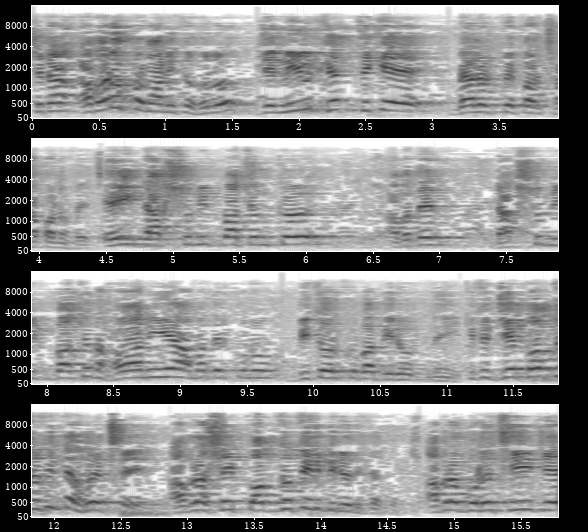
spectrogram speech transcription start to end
সেটা আবারও প্রমাণিত হলো যে নীলক্ষেত থেকে ব্যালট পেপার ছাপানো হয়েছে। এই ডাকসু নির্বাচনকে আমাদের ডাকসু নির্বাচন হওয়া নিয়ে আমাদের কোনো বিতর্ক বা বিরোধ নেই। কিন্তু যে পদ্ধতিতে হয়েছে, আমরা সেই পদ্ধতির বিরোধিতা করছি। আমরা বলেছি যে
